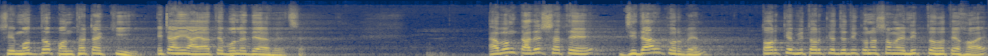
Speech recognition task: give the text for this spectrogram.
সেই মধ্যপন্থাটা কি? এটা এই আয়াতে বলে দেয়া হয়েছে। এবং তাদের সাথে জিদাল করবেন, তর্কে বিতর্কে যদি কোনো সময় লিপ্ত হতে হয়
